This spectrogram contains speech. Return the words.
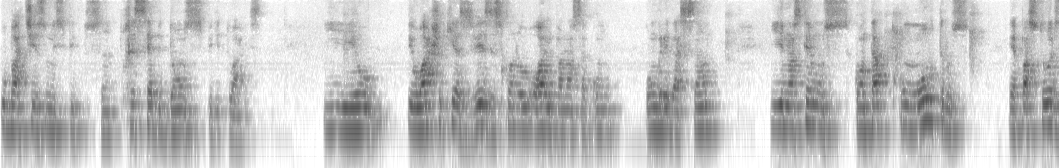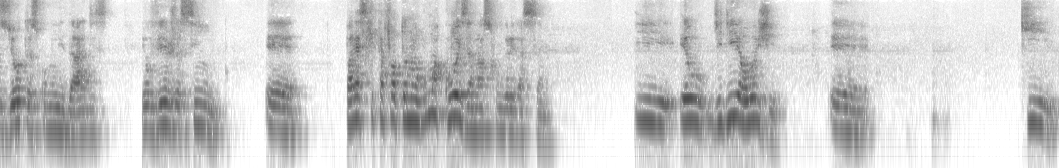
o batismo no Espírito Santo, recebe dons espirituais. E eu, eu acho que às vezes, quando eu olho para nossa congregação e nós temos contato com outros é, pastores de outras comunidades, eu vejo assim, é, parece que está faltando alguma coisa na nossa congregação. E eu diria hoje é, que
